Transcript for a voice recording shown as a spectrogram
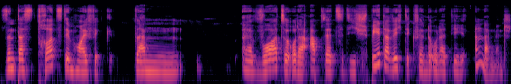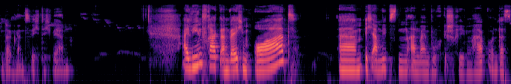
sind das trotzdem häufig dann äh, Worte oder Absätze, die ich später wichtig finde oder die anderen Menschen dann ganz wichtig werden. Eileen fragt, an welchem Ort ähm, ich am liebsten an meinem Buch geschrieben habe. Und das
